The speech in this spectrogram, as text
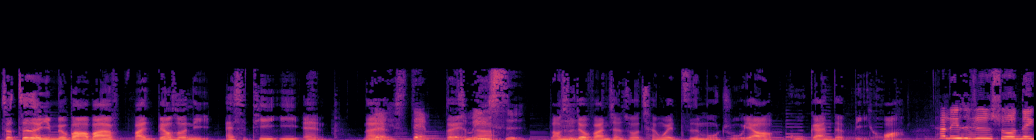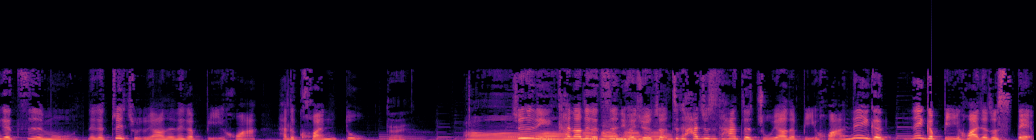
这真的也没有办法把它翻。比方说你 S T E M，那对，stem 对什么意思？老师就翻成说成为字母主要骨干的笔画。他的意思就是说，那个字母那个最主要的那个笔画，它的宽度，对，哦，就是你看到这个字，你会觉得说，这个它就是它的主要的笔画，那个那个笔画叫做 stem。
